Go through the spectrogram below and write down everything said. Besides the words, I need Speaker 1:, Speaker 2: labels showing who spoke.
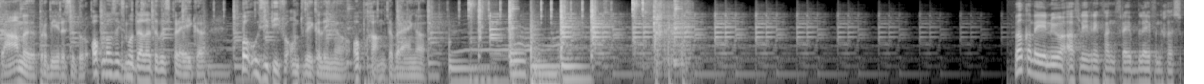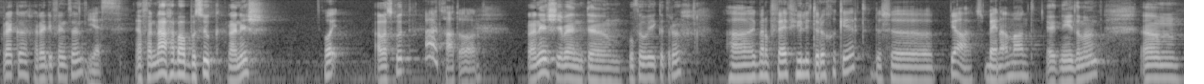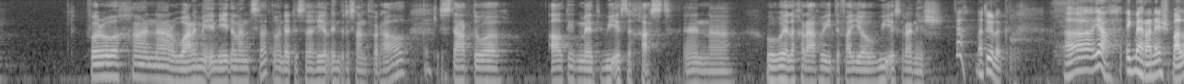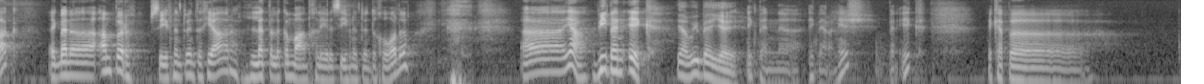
Speaker 1: Samen proberen ze door oplossingsmodellen te bespreken positieve ontwikkelingen op gang te brengen.
Speaker 2: Welkom bij een nieuwe aflevering van Vrijblijvende Gesprekken. Ready Vincent?
Speaker 3: Yes.
Speaker 2: En vandaag hebben we op bezoek Ranish.
Speaker 3: Hoi.
Speaker 2: Alles goed?
Speaker 3: Ah, het gaat wel hoor.
Speaker 2: Ranish, je bent ehm, hoeveel weken terug?
Speaker 3: Uh, ik ben op 5 juli teruggekeerd, dus uh, ja, het is bijna een maand.
Speaker 2: Uit Nederland. Um, voor we gaan naar waarom je in Nederland zat, want dat is een heel interessant verhaal, starten we altijd met wie is de gast. En uh, we willen graag weten van jou, wie is Ranesh?
Speaker 3: Ja, natuurlijk. Ja, ik ben Ranesh Balak. Ik ben amper 27 jaar, letterlijk een maand geleden 27 geworden. Ja, wie ben ik?
Speaker 2: Ja, wie ben jij?
Speaker 3: Ik ben, ik ben Ranesh, ik ben ik. Ik heb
